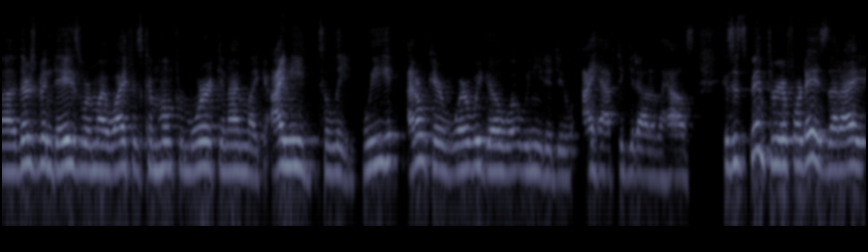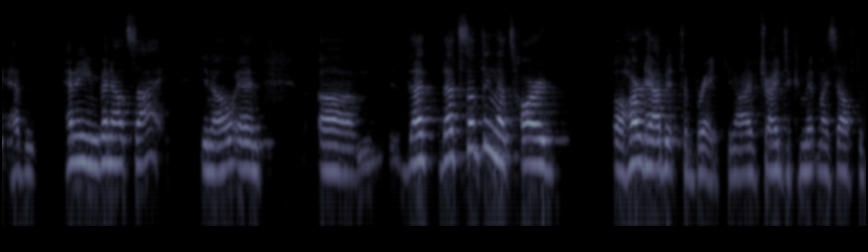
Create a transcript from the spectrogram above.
uh, there's been days where my wife has come home from work and I'm like, I need to leave. We, I don't care where we go, what we need to do. I have to get out of the house because it's been three or four days that I haven't hadn't even been outside, you know, and um, that that's something that's hard, a hard habit to break. You know, I've tried to commit myself to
